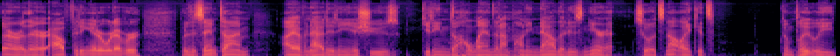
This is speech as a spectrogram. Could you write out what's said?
or they're outfitting it or whatever. But at the same time, I haven't had any issues getting the land that I'm hunting now that is near it. So it's not like it's completely.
